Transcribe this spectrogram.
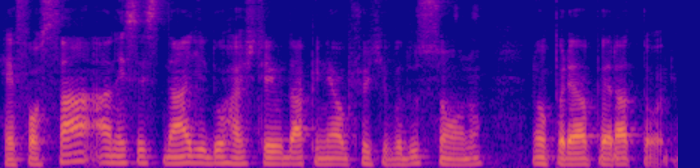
reforçar a necessidade do rastreio da apneia obstrutiva do sono no pré-operatório.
